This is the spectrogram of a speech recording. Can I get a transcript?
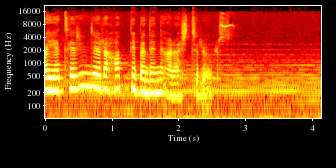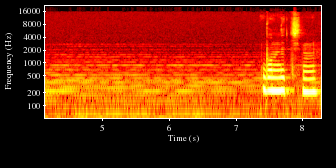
ve yeterince rahat bir bedeni araştırıyoruz. Bunun için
